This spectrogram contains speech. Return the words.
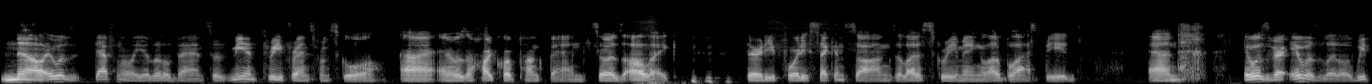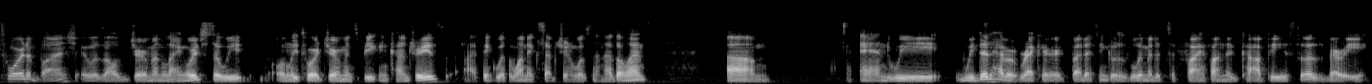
No, it was definitely a little band. So it was me and three friends from school, uh, and it was a hardcore punk band. So it was all like 30, 40 second songs, a lot of screaming, a lot of blast beats, and it was very, it was little. We toured a bunch. It was all German language, so we only toured German speaking countries. I think with one exception was the Netherlands. Um, and we we did have a record, but I think it was limited to 500 copies. So it was very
